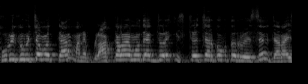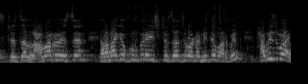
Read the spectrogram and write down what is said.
খুবই খুবই চমৎকার। মানে ব্ল্যাক কালারের মধ্যে এক জোড়া স্ট্রেচার কবুতর রয়েছে। যারা স্ট্রেচার লাভার রয়েছেন তারা ভাইকে ফোন করে স্ট্রেচার জোড়াটা নিতে পারবেন। হাবিজ ভাই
